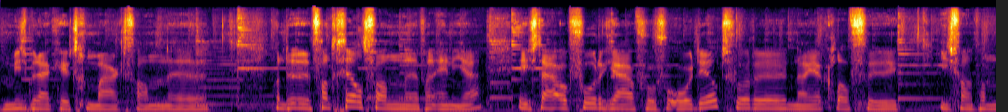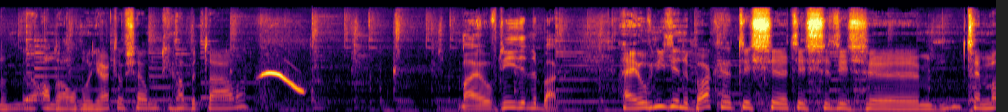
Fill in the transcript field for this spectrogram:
misbruik heeft gemaakt van, van, van het geld van, van Enia. Is daar ook vorig jaar voor veroordeeld. Voor, nou ja, ik geloof iets van, van anderhalf miljard of zo moet hij gaan betalen. Maar hij hoeft niet in de bak. Hij hoeft niet in de bak. Het, is, het, is, het, is, eh, zijn,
